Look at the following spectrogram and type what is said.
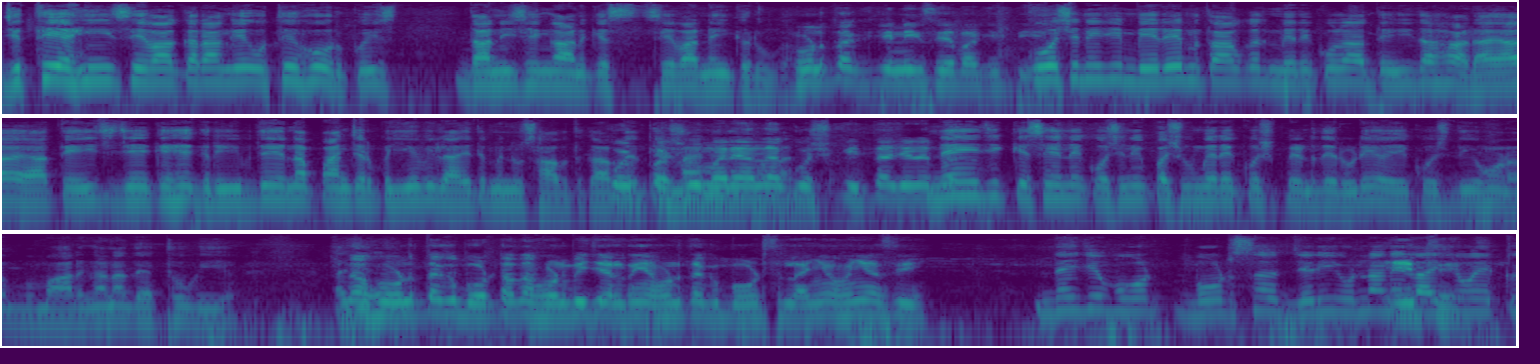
ਜਿੱਥੇ ਅਸੀਂ ਸੇਵਾ ਕਰਾਂਗੇ ਉੱਥੇ ਹੋਰ ਕੋਈ ਦਾਨੀ ਸਿੰਘ ਆਣ ਕੇ ਸੇਵਾ ਨਹੀਂ ਕਰੂਗਾ ਹੁਣ ਤੱਕ ਕਿੰਨੀ ਕੁ ਸੇਵਾ ਕੀਤੀ ਹੈ? ਕੁਛ ਨਹੀਂ ਜੀ ਮੇਰੇ ਮੁਤਾਬਕ ਮੇਰੇ ਕੋਲ ਆ 23 ਦਾ ਹਾੜ ਆਇਆ ਹੋਇਆ 23 ਚ ਜੇ ਕਿਸੇ ਗਰੀਬ ਦੇ ਇਹਨਾਂ 5 ਰੁਪਏ ਵੀ ਲਾਏ ਤੇ ਮੈਨੂੰ ਸਾਬਤ ਕਰ ਕੋਈ ਤੇ ਪਸ਼ੂ ਮਰਿਆਂ ਦਾ। ਕੁਝ ਕੀਤਾ ਜਿਹੜੇ ਨਹੀਂ ਜੀ ਕਿਸੇ ਨੇ ਕੁਛ ਨਹੀਂ ਪਸ਼ੂ ਮੇਰੇ ਕੁਛ ਪਿੰਡ ਦੇ ਰੁੜੇ ਹੋਏ ਕੁਛ ਦੀ ਹੁਣ ਬਿਮਾਰੀਆਂ ਨਾਲ ਡੈਥ ਹੋ ਗਈ ਆ ਨਾ ਹੁਣ ਤੱਕ ਵੋਟਾਂ ਤਾਂ ਹੁਣ ਵੀ ਚੱਲ ਰਹੀਆਂ ਹੁਣ ਤੱਕ ਵੋਟਸ ਲਾਈਆਂ ਹੋਈਆਂ ਸੀ ਨਹੀਂ ਜੀ ਵੋਟ ਵੋਟਸ ਜਿਹੜੀ ਉਹਨਾਂ ਨੇ। ਲਾਈ ਉਹ ਇੱਕ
